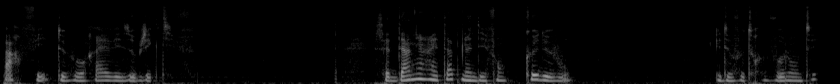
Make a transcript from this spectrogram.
parfait de vos rêves et objectifs. Cette dernière étape ne dépend que de vous et de votre volonté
